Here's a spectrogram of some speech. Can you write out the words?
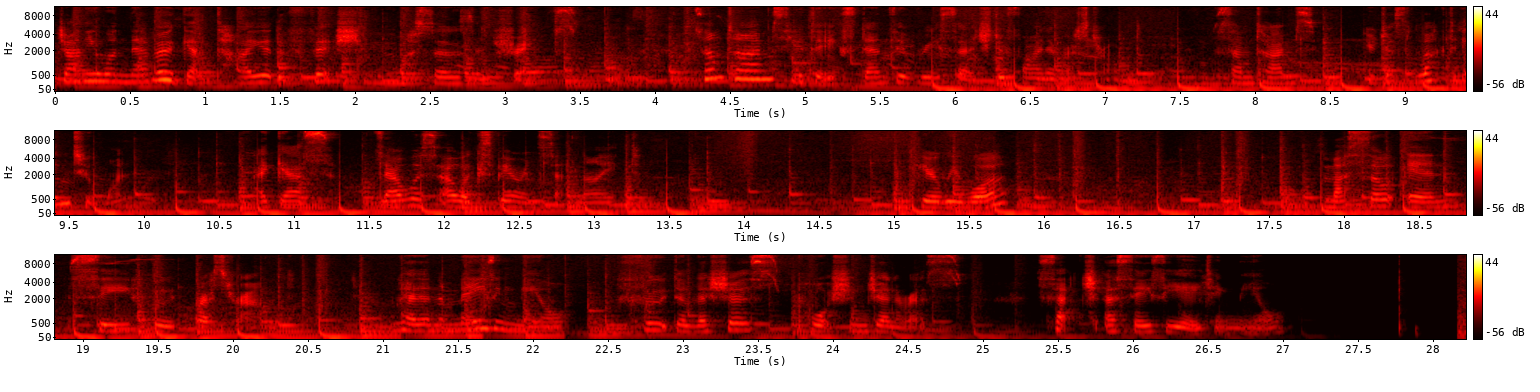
Johnny will never get tired of fish, mussels, and shrimps. Sometimes you do extensive research to find a restaurant. Sometimes you just lucked into one. I guess that was our experience that night. Here we were, Mussel Inn Seafood Restaurant. We had an amazing meal, food delicious, portion generous. Such a satiating meal. Oh,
